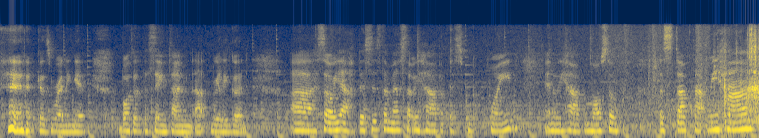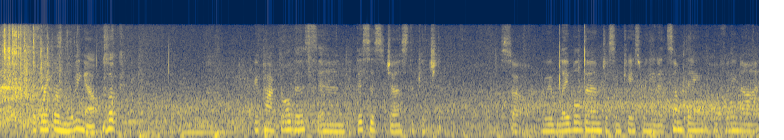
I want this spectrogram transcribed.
because running it both at the same time not really good. Uh, so yeah this is the mess that we have at this point and we have most of the stuff that we have. Look like we're moving out. Look. We packed all this and this is just the kitchen. So we've labeled them just in case we needed something hopefully not.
